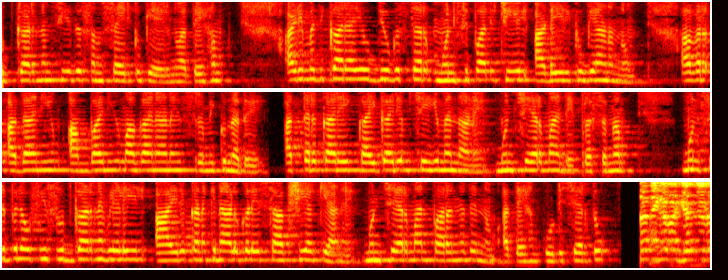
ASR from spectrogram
ഉദ്ഘാടനം ചെയ്ത് സംസാരിക്കുകയായിരുന്നു അദ്ദേഹം. അഴിമതിക്കാരായ ഉദ്യോഗസ്ഥർ മുനിസിപ്പാലിറ്റിയിൽ അടയിരിക്കുകയാണെന്നും അവർ അദാനിയും അംബാനിയുമാകാനാണ് ശ്രമിക്കുന്നത്. അത്തരക്കാരെ കൈകാര്യം ചെയ്യുമെന്നാണ് മുൻ ചെയർമാന്റെ പ്രസംഗം. മുനിസിപ്പൽ ഓഫീസ് ഉദ്ഘാടന വേളയിൽ ആയിരക്കണക്കിന് ആളുകളെ സാക്ഷിയാക്കിയാണ് മുൻ ചെയർമാൻ പറഞ്ഞതെന്നും അദ്ദേഹം കൂട്ടിച്ചേർത്തു. അനധികൃത കെട്ടിട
